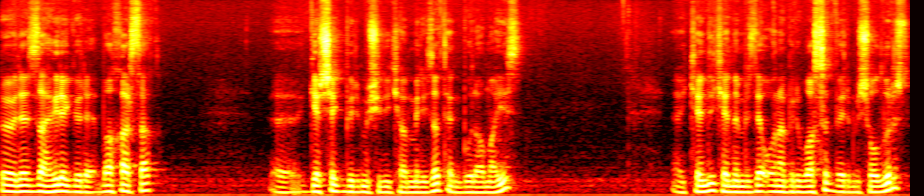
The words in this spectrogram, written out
böyle zahire göre bakarsak e, gerçek bir mürşid-i kamili zaten bulamayız. E, kendi kendimize ona bir vasıf vermiş oluruz.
